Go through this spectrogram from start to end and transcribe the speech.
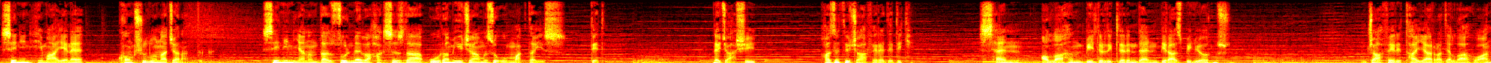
Senin himayene, komşuluğuna can attık. Senin yanında zulme ve haksızlığa uğramayacağımızı ummaktayız, dedi. Necaşi, Hazreti Cafer'e dedi ki, sen Allah'ın bildirdiklerinden biraz biliyor musun? Cafer-i Tayyar radıyallahu an,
